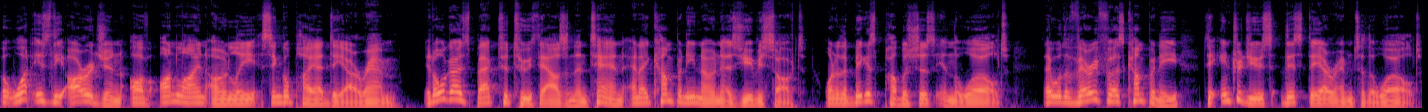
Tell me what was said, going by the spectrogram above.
But what is the origin of online only single player DRM? It all goes back to 2010 and a company known as Ubisoft, one of the biggest publishers in the world. They were the very first company to introduce this DRM to the world.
